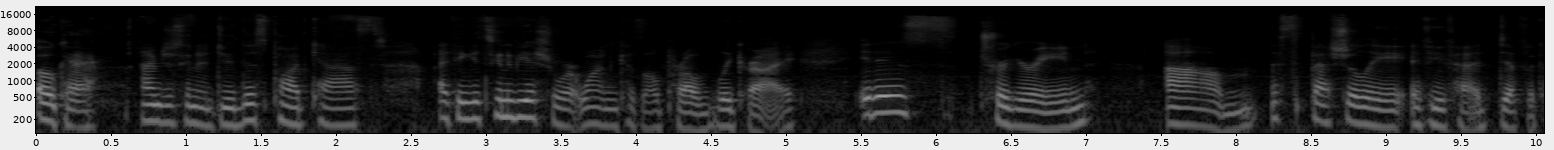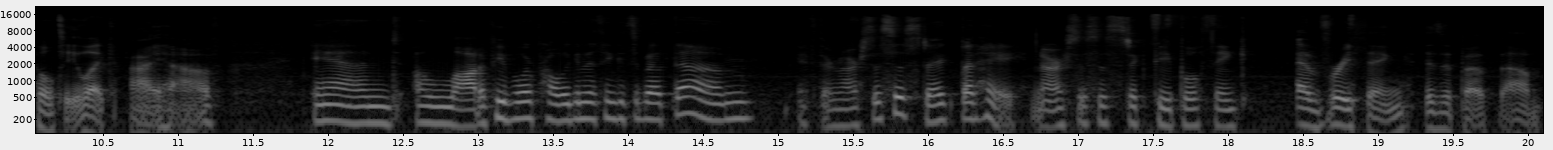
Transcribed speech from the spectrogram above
Okay, I'm just going to do this podcast. I think it's going to be a short one because I'll probably cry. It is triggering, um, especially if you've had difficulty like I have. And a lot of people are probably going to think it's about them if they're narcissistic, but hey, narcissistic people think everything is about them.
